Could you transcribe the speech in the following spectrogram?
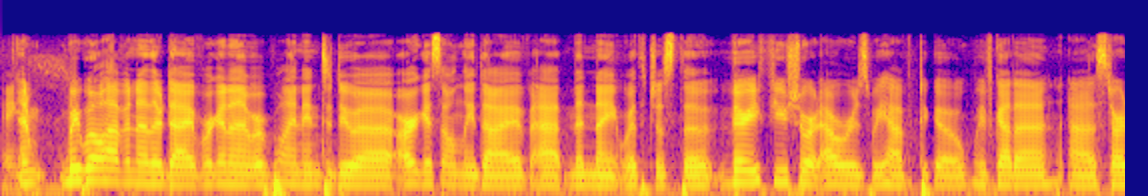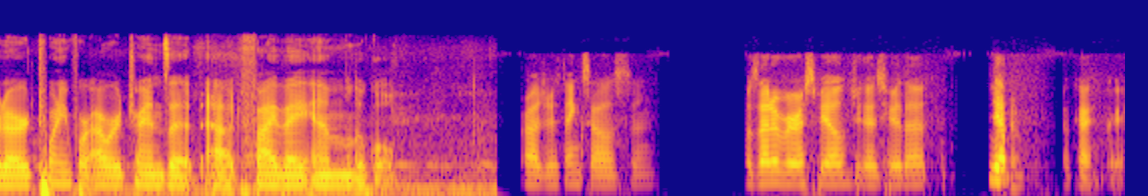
Thanks. And we will have another dive. We're gonna we're planning to do a Argus only dive at midnight with just the very few short hours we have to go. We've got to uh, start our 24 hour transit at 5 a.m. local. Roger, thanks, Allison. Was that over SPL? Did you guys hear that? Yep. Yep. Okay, great.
